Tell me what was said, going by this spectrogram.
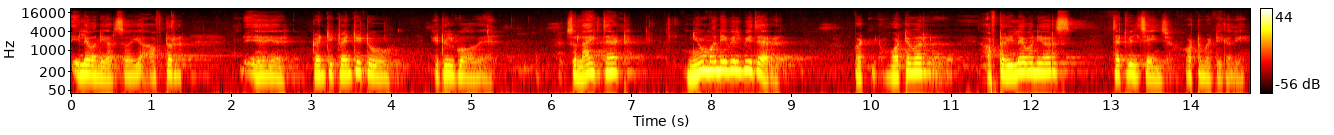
11 years. So yeah, after uh, 2022, it will go away. So like that, new money will be there, but whatever after 11 years, that will change automatically.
